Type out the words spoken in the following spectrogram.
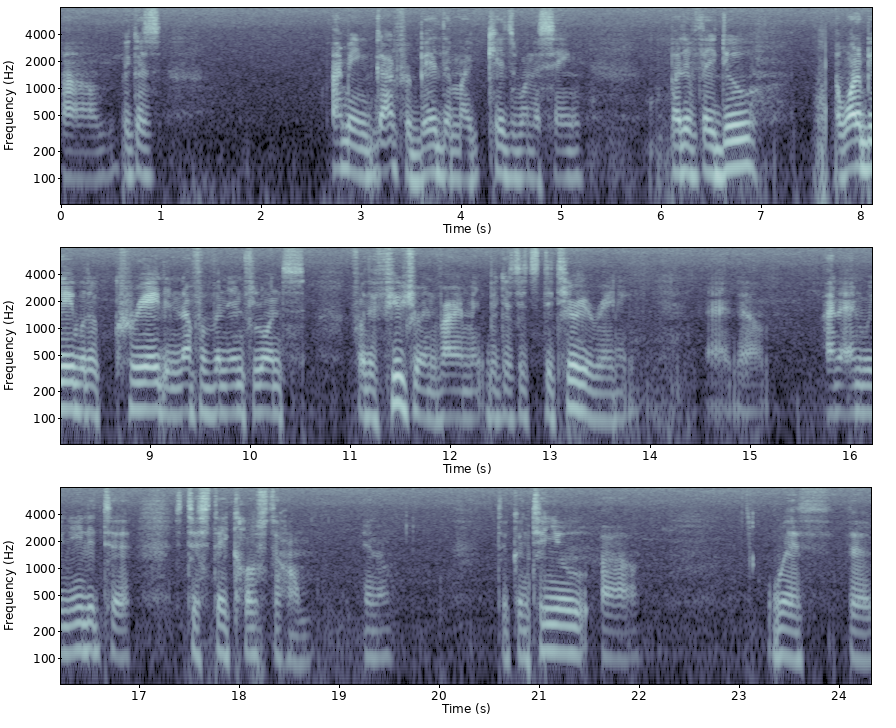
um, because, I mean, God forbid that my kids want to sing, but if they do, I want to be able to create enough of an influence for the future environment because it's deteriorating, and um, and and we needed to to stay close to home, you know, to continue uh, with the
